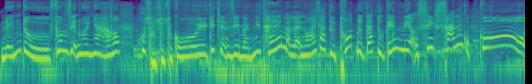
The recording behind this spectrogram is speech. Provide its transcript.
Đến từ phương diện người nhà không? Ôi trời trời ơi Cái chuyện gì mà như thế mà lại nói ra từ thốt được ra từ cái miệng xinh xắn của cô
